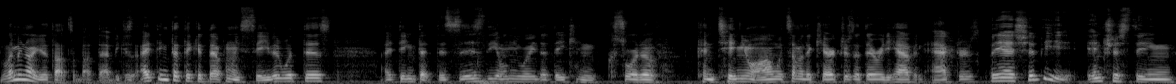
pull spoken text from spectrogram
Let me know your thoughts about that because I think that they could definitely save it with this. I think that this is the only way that they can sort of continue on with some of the characters that they already have and actors. But yeah, it should be interesting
